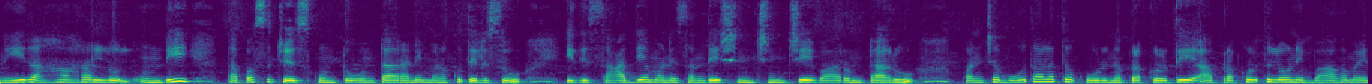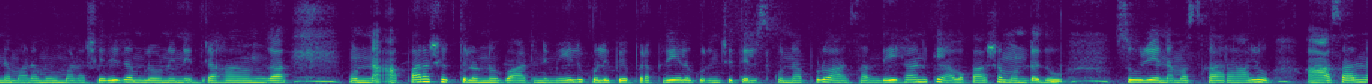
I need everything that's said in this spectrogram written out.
నీరాహారాలు ఉండి తపస్సు చేసుకుంటూ ఉంటారని మనకు తెలుసు. ఇది సాధ్యమని సందేశించే వారుంటారు. పంచభూతాలతో కూడిన ప్రకృతి ఆ ప్రకృతిలోని భాగమైన మనము మన శరీరంలోని నిద్రాహంగా ఉన్న అపార శక్తులను వాటిని మేలుకొలిపే ప్రక్రియల గురించి తెలుసుకున్నప్పుడు ఆ సందేహానికి అవకాశం ఉండదు. సూర్య నమస్కారాలు ఆసన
